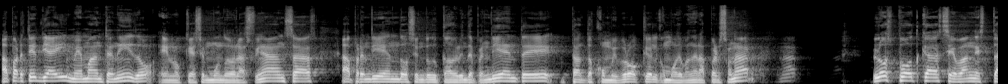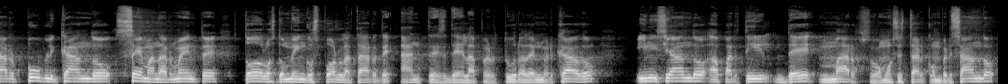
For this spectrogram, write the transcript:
A partir de ahí me he mantenido en lo que es el mundo de las finanzas, aprendiendo, siendo educador independiente, tanto con mi broker como de manera personal. Los podcasts se van a estar publicando semanalmente todos los domingos por la tarde antes de la apertura del mercado iniciando a partir de marzo. Vamos a estar conversando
